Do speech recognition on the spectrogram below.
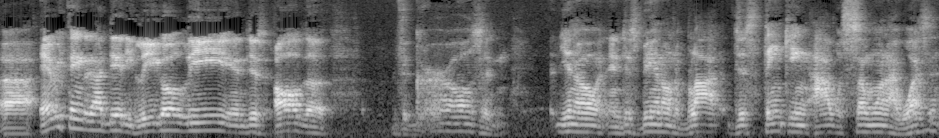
uh, everything that I did illegally and just all the the girls and you know and, and just being on the block, just thinking I was someone I wasn't,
